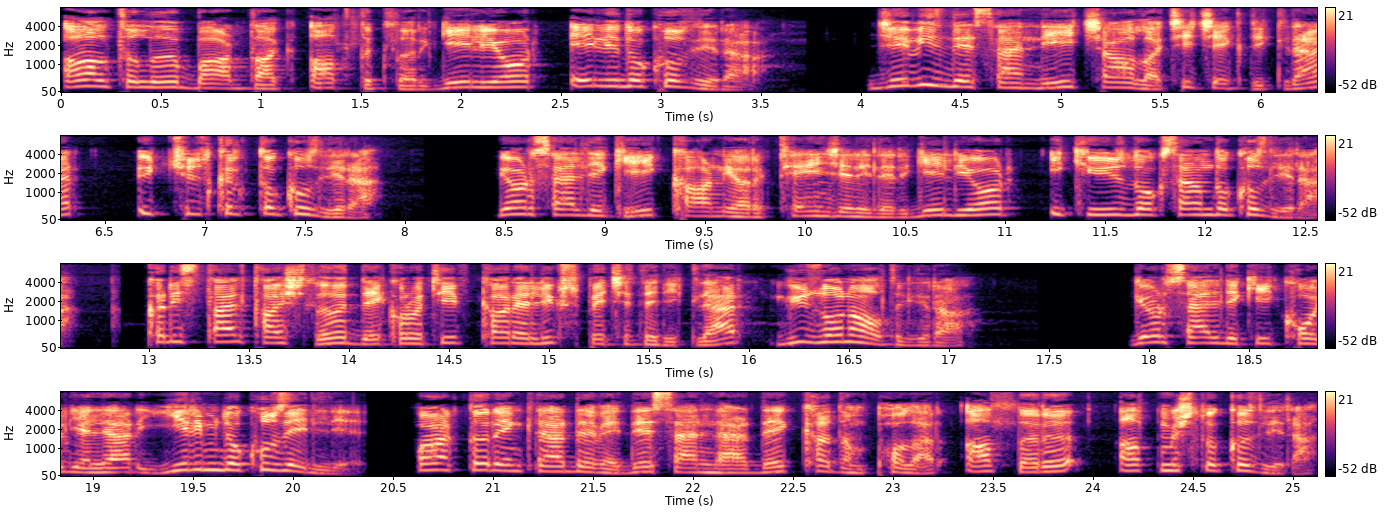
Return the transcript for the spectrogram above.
Altılı bardak altlıkları geliyor 59 lira. Ceviz desenli çağla çiçeklikler 349 lira. Görseldeki karnıyarık tencereleri geliyor 299 lira. Kristal taşlı dekoratif kare lüks peçetelikler 116 lira. Görseldeki kolyeler 29.50. Farklı renklerde ve desenlerde kadın polar altları 69 lira.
